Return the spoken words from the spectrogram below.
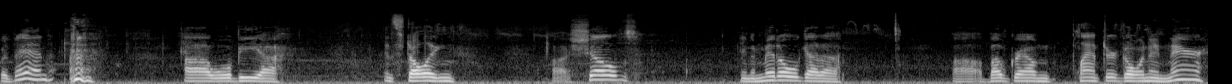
But then uh, we'll be uh, installing uh, shelves in the middle got a uh, above ground planter going in there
